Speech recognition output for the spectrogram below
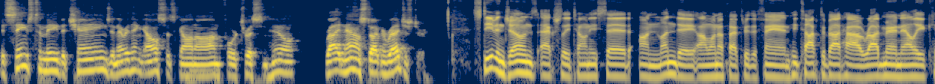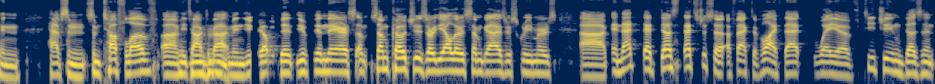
it seems to me the change and everything else that's gone on for Trysten Hill right now is starting to register. Stephen Jones actually, Tony said on Monday on 105 through the fan, he talked about how Rod Marinelli can have some some tough love. Um, he talked mm-hmm. about. I mean, you, have yep. been, you've been there. Some some coaches are yellers, some guys are screamers, uh, and that that does that's just a, a, fact of life. That way of teaching doesn't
